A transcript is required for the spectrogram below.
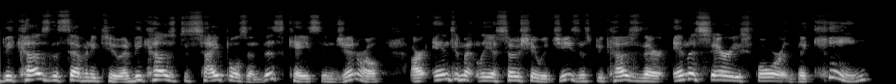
because the 72 and because disciples in this case in general are intimately associated with Jesus, because they're emissaries for the king,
